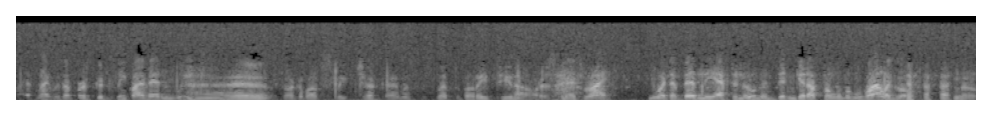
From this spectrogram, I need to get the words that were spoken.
Last night was the first good sleep I've had in weeks. Uh, talk about sleep, Chuck. I must have slept about 18 hours. That's right. You went to bed in the afternoon and didn't get up till a little while ago. no.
